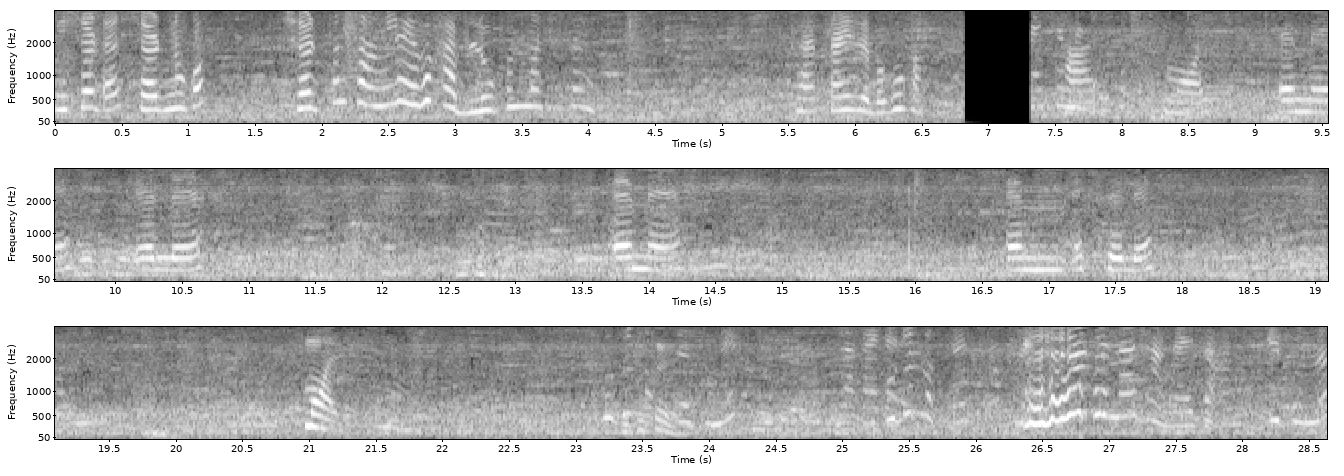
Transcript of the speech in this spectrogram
टी शर्ट आहे शर्ट नको शर्ट पण हा ब्लू पण मस्त आहे. काय प्राइस आहे का? हाय small M L M M X L तुम्ही कुठून बघताय सांगायचं इथून ना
